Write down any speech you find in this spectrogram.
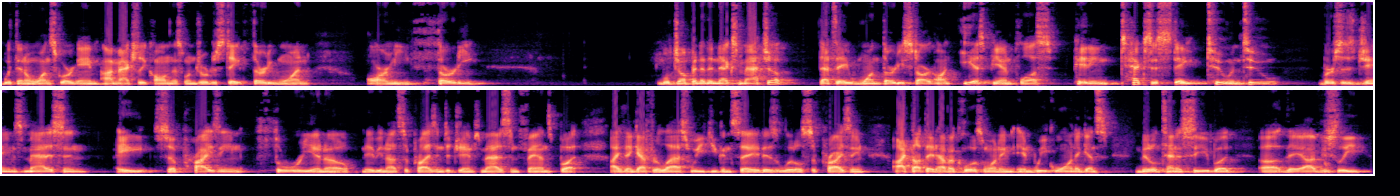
within a one score game. I'm actually calling this one Georgia State 31, Army 30. We'll jump into the next matchup. That's a 1:30 start on ESPN Plus, pitting Texas State 2 and 2 versus James Madison a surprising 3 0. Maybe not surprising to James Madison fans, but I think after last week, you can say it is a little surprising. I thought they'd have a close one in, in week one against Middle Tennessee, but uh, they obviously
